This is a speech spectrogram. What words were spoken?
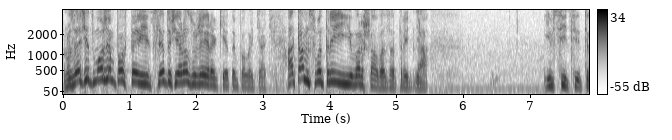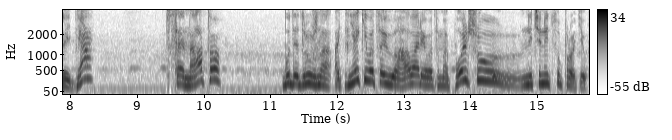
Ну, значить, можемо повторити. В следующий раз уже і ракети полетять. А там, смотри, і Варшава за три дня. І всі ці три дня все НАТО буде дружно отнекиватися і уговарюватиме Польщу не чинить супротив.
